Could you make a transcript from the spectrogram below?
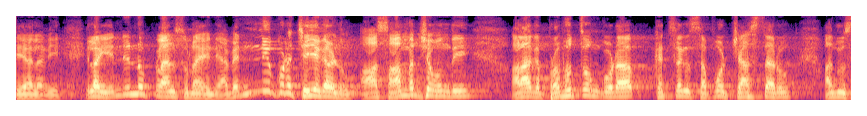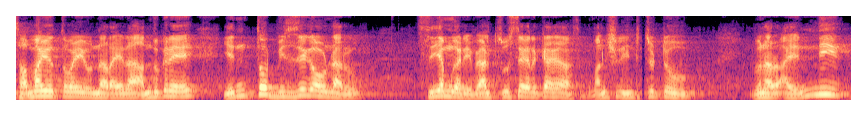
చేయాలని ఇలా ఎన్నెన్నో ప్లాన్స్ ఉన్నాయండి. అవన్నీ కూడా చేయగలడు. ఆ సామర్థ్యం ఉంది. అలాగే ప్రభుత్వం కూడా ఖచ్చితంగా సపోర్ట్ చేస్తారు. అందుకు సమాయుత్తమై ఉన్నారు ఆయన. అందుకనే ఎంతో బిజీగా ఉన్నారు. సీఎం గారి వాళ్ళు చూస్తే కనుక మనుషులు ఇంటి చుట్టూ ఉన్నారు. అవన్నీ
